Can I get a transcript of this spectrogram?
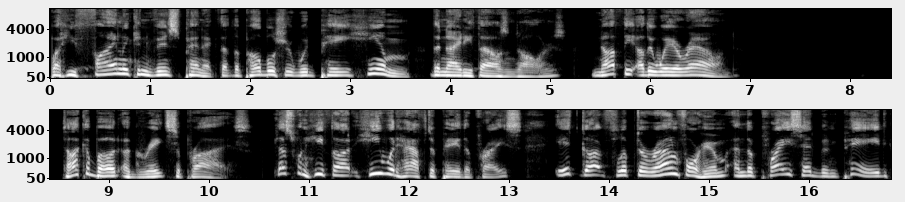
but he finally convinced Penick that the publisher would pay him the $90,000, not the other way around. Talk about a great surprise. Just when he thought he would have to pay the price, it got flipped around for him and the price had been paid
